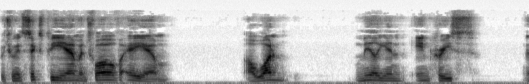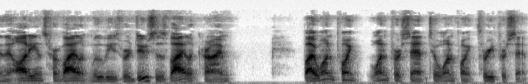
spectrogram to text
Between 6 p.m. and 12 a.m., a 1 million increase in the audience for violent movies reduces violent crime by 1.1% to 1.3%.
